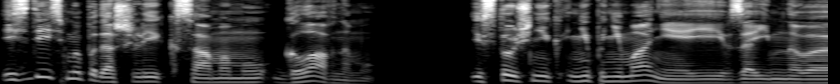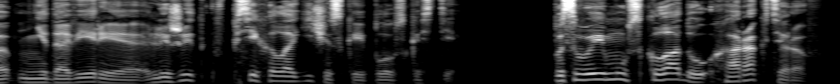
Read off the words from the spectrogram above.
И здесь мы подошли к самому главному. Источник непонимания и взаимного недоверия лежит в психологической плоскости. По своему складу характеров,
